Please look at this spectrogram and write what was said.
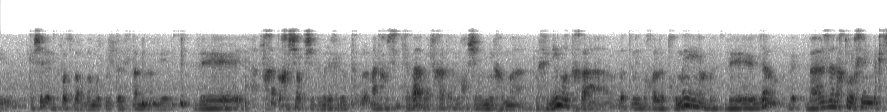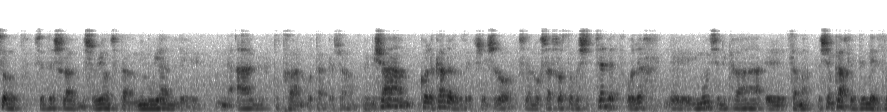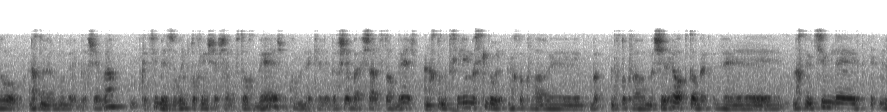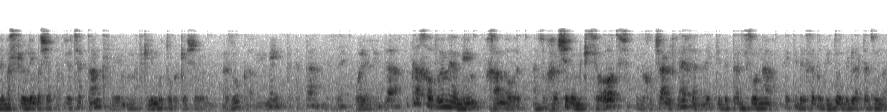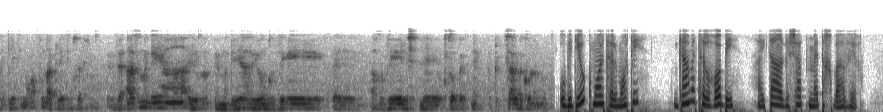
קשה לי לקפוץ ב-400 מטר סתם מהאוויר, ואף אחד לא חשב שזה הולך להיות, מה אנחנו עושים צבא, ואף אחד לא חושב על מלחמה. מכינים אותך, לא תמיד בכל התחומים, וזהו, ואז אנחנו הולכים למקצועות, שזה שלב בשריון שאתה ממוין נהג, תותחן, אותה קשה, ומשם כל הקאדר הזה שיש לו, יש לנו עכשיו שלושת רבעי צוות, הולך לאימון שנקרא צמ"ה. לשם כך יורדים לאזור, אנחנו נרדנו בבאר שבע, מתכנסים באזורים פתוחים שאפשר לפתוח באש, בכל מיני כאלה, באר שבע אפשר לפתוח באש, אנחנו מתחילים מסלול, אנחנו כבר, אנחנו כבר בשלהי אוקטובר, ואנחנו יוצאים למסלולים בשטח. יוצא טנק ומתקילים אותו בקשר בזוקה, מימין, קטן, וזה, עולה לעמדה, וככה עוברים הימים, חם מאוד. אני זוכר שבמקצועות, איזה חודשיים לפני כן, הייתי בתת תזונה, הייתי בחדר בידוד בגלל תת תזונה, כי הייתי נורא מפונק, לא הייתי אוכל ואז מגיע, מגיע יום רביעי, הרביעי לאוקטובר, צה"ל בכוננות. ובדיוק כמו אצל מוטי, גם אצל רובי הייתה הרגשת מתח באוויר.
